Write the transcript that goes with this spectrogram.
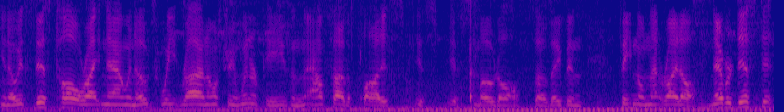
you know, it's this tall right now in oats, wheat, rye, and Austrian winter peas, and outside the plot it's, it's, it's mowed off. So they've been feeding on that right off. Never dissed it,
